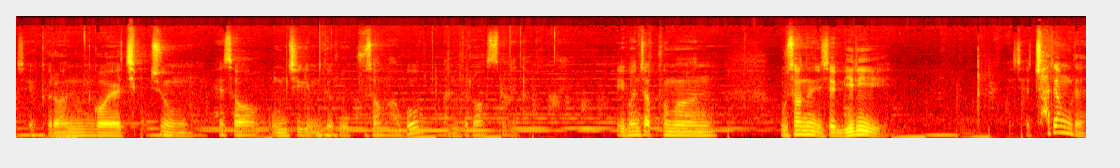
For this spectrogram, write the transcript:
이제 그런 거에 집중해서 움직임들을 구성하고 만들었습니다. 이번 작품은 우선은 이제 미리 이제 촬영된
